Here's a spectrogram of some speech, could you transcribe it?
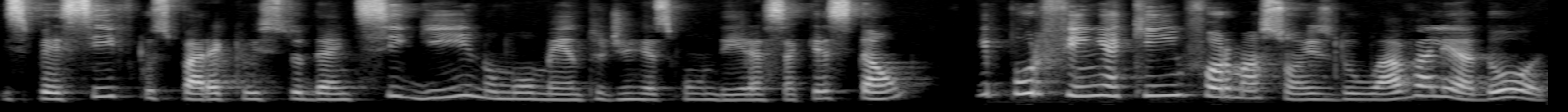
específicos para que o estudante seguir no momento de responder essa questão. E por fim, aqui informações do avaliador,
